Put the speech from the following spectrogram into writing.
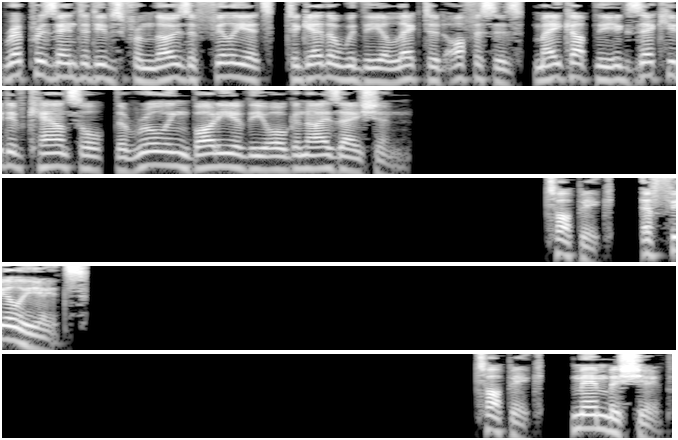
Representatives from those affiliates, together with the elected officers, make up the Executive Council, the ruling body of the organization. Affiliates Membership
